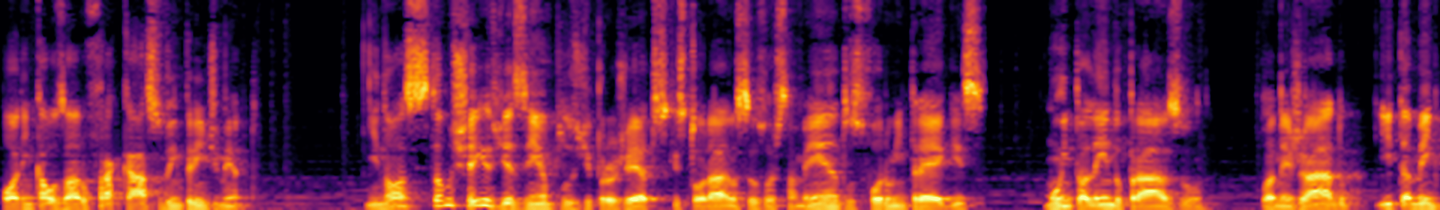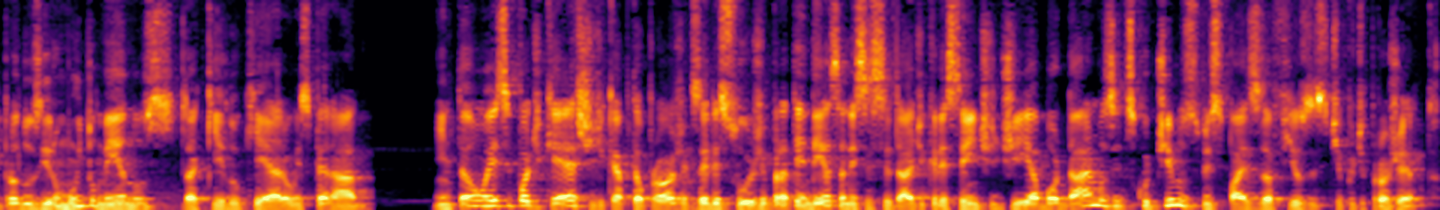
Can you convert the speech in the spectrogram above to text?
podem causar o fracasso do empreendimento. E nós estamos cheios de exemplos de projetos que estouraram seus orçamentos, foram entregues muito além do prazo planejado e também que produziram muito menos daquilo que era o esperado. Então, esse podcast de Capital Projects ele surge para atender essa necessidade crescente de abordarmos e discutirmos os principais desafios desse tipo de projeto,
